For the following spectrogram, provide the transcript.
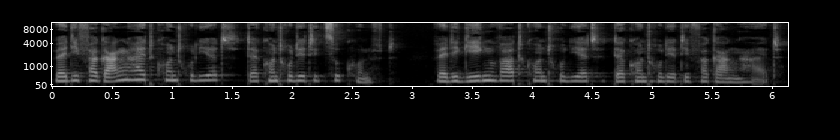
wer die Vergangenheit kontrolliert, der kontrolliert die Zukunft. Wer die Gegenwart kontrolliert, der kontrolliert die Vergangenheit.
